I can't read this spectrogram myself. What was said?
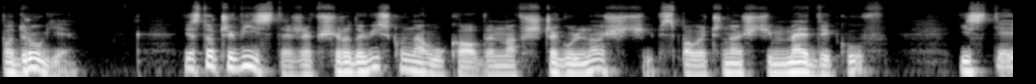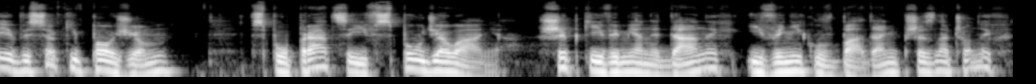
Po drugie, jest oczywiste, że w środowisku naukowym, a w szczególności w społeczności medyków, istnieje wysoki poziom współpracy i współdziałania, szybkiej wymiany danych i wyników badań przeznaczonych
